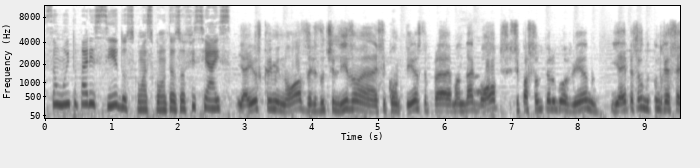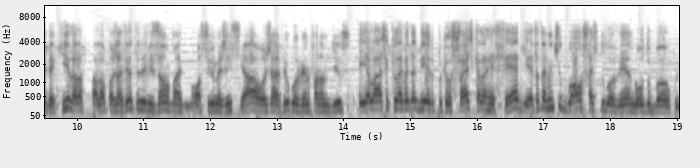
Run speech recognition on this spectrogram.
são muito parecidos com as contas oficiais. E aí os criminosos, eles utilizam ah, esse contexto para mandar golpes se passando pelo governo. E aí a pessoa quando recebe aquilo, ela fala, opa, já viu na televisão, auxílio emergencial, ou já viu o governo falando disso. E ela acha que ela é verdadeiro, porque o site que ela recebe é exatamente igual ao site do governo ou do banco.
